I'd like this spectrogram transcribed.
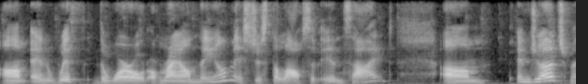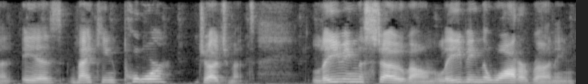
um, and with the world around them. It's just the loss of insight. Um, and judgment is making poor judgments, leaving the stove on, leaving the water running,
